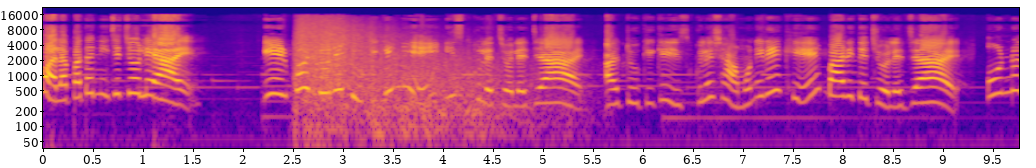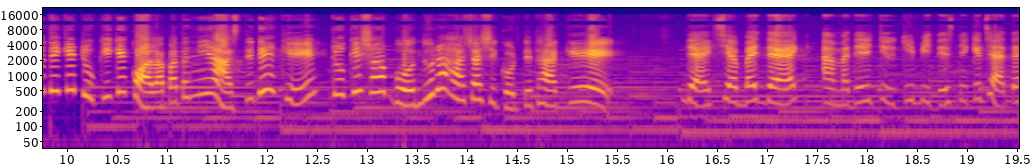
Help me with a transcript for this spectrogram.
কলা পাতা নিচে চলে আয়। এরপর টুনি টুকিকে নিয়ে স্কুলে চলে যায় আর টুকিকে স্কুলে সামনে রেখে বাড়িতে চলে যায়। অন্যদিকে টুকিকে কলা পাতা নিয়ে আসতে দেখে টুকি সব বন্ধুরা হাসাহাসি করতে থাকে। দেখ সবাই দেখ আমাদের টুকি বিদেশ থেকে ছাতা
